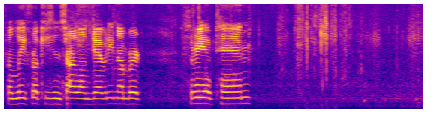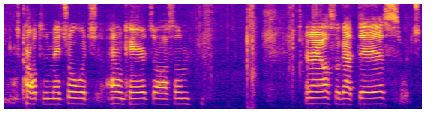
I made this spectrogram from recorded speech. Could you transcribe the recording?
from Leaf Rookies and Star Longevity numbered 3 of 10 Carlton Mitchell, which I don't care, it's awesome. And I also got this, which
